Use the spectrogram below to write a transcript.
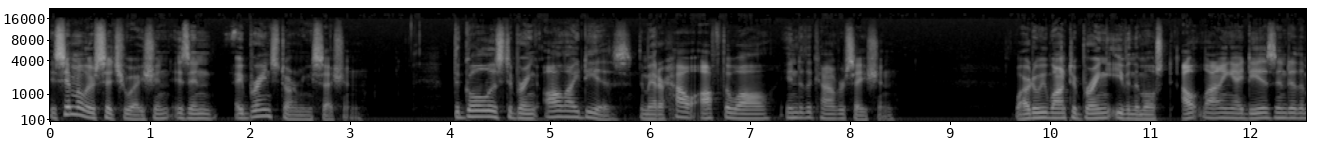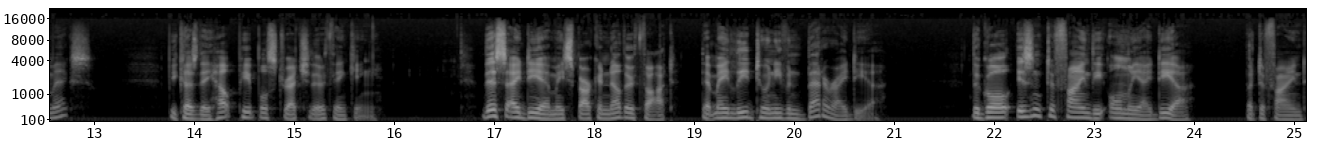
A similar situation is in a brainstorming session. The goal is to bring all ideas, no matter how off the wall, into the conversation. Why do we want to bring even the most outlying ideas into the mix? Because they help people stretch their thinking. This idea may spark another thought that may lead to an even better idea. The goal isn't to find the only idea, but to find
